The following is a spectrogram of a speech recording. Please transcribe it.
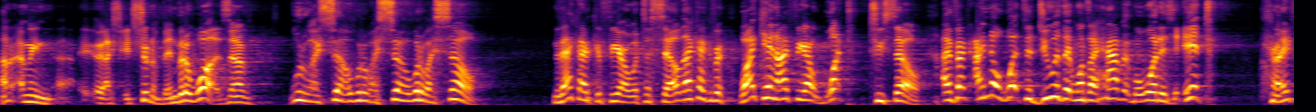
I, I mean, it shouldn't have been, but it was. And I'm, What do I sell? What do I sell? What do I sell? That guy could figure out what to sell. That guy could figure, why can't I figure out what to sell? In fact, I know what to do with it once I have it, but what is it? Right?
